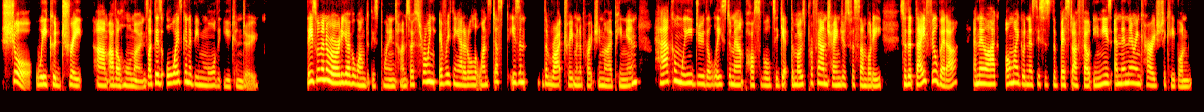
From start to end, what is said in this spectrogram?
Sure, we could treat um, other hormones. Like there's always going to be more that you can do. These women are already overwhelmed at this point in time. So throwing everything at it all at once just isn't the right treatment approach, in my opinion. How can we do the least amount possible to get the most profound changes for somebody so that they feel better and they're like, oh my goodness, this is the best I've felt in years. And then they're encouraged to keep on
